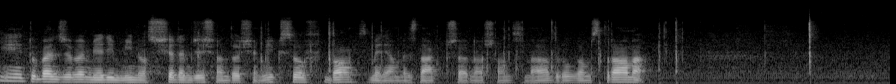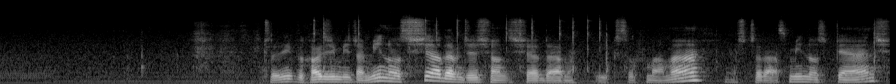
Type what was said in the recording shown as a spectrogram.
I tu będziemy mieli minus 78 x, bo zmieniamy znak przenosząc na drugą stronę. Czyli wychodzi mi, że minus 77 x mamy. Jeszcze raz, minus 5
